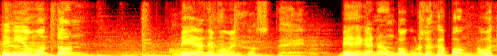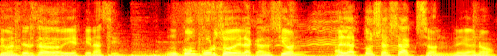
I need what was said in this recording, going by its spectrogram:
tenido un montón de grandes momentos. Desde ganar un concurso en Japón, a vos te iba a interesar, David, es que nazi. Un concurso de la canción a la Toya Jackson le ganó.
